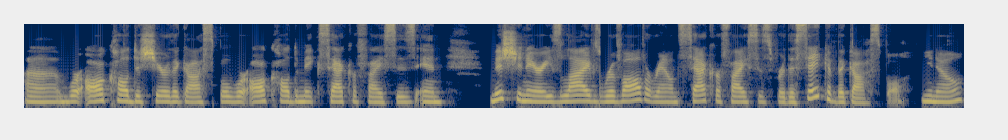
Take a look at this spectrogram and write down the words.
Um, we're all called to share the gospel. We're all called to make sacrifices. And missionaries' lives revolve around sacrifices for the sake of the gospel, you know?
